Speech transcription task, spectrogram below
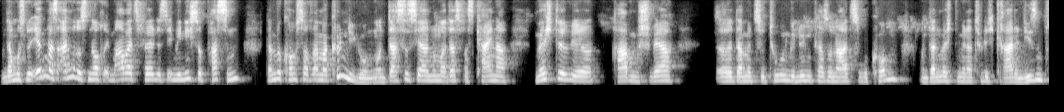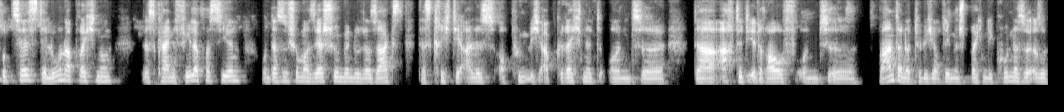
Und da muss nur irgendwas anderes noch im Arbeitsverhältnis irgendwie nicht so passen, dann bekommst du auf einmal Kündigungen. Und das ist ja nun mal das, was keiner möchte. Wir haben schwer äh, damit zu tun, genügend Personal zu bekommen. Und dann möchten wir natürlich gerade in diesem Prozess der Lohnabrechnung, dass keine Fehler passieren. Und das ist schon mal sehr schön, wenn du da sagst, das kriegt ihr alles auch pünktlich abgerechnet und äh, da achtet ihr drauf und äh, warnt dann natürlich auch dementsprechend die Kunden. Also, also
